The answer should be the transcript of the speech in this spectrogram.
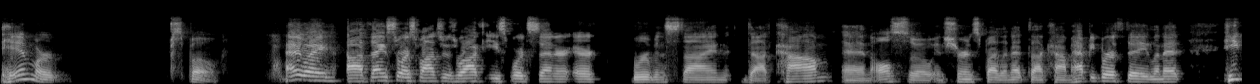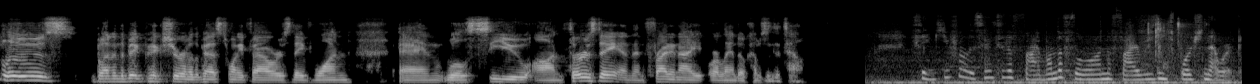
him or Spo. Anyway, uh, thanks to our sponsors, ROK Esports Center, EricRubenstein.com, and also insurancebylinnette.com. Happy birthday, Linnette. Heat lose, but in the big picture over the past 24 hours, they've won. And we'll see you on Thursday, and then Friday night, Orlando comes into town. Thank you for listening to the Five on the Floor on the Five Reasons Sports Network.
